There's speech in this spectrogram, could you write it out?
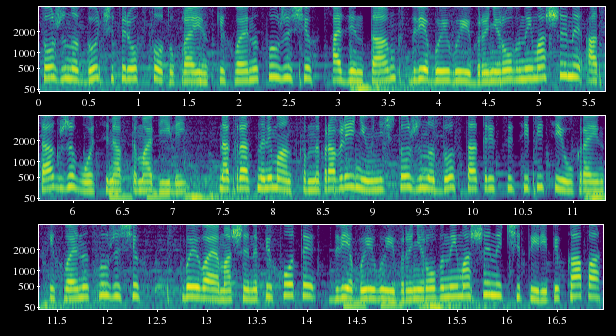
уничтожено до 400 украинских военнослужащих, один танк, две боевые бронированные машины, а также 8 автомобилей. На Краснолиманском направлении уничтожено до 135 украинских военнослужащих, боевая машина пехоты, две боевые бронированные машины, четыре пикапа,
